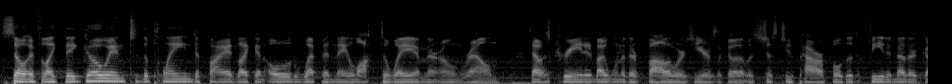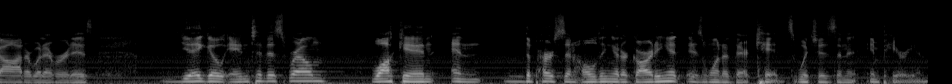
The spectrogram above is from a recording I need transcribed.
So if like they go into the plane to find like an old weapon they locked away in their own realm that was created by one of their followers years ago that was just too powerful to defeat another god or whatever it is. They go into this realm, walk in, and the person holding it or guarding it is one of their kids, which is an Empyrean.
